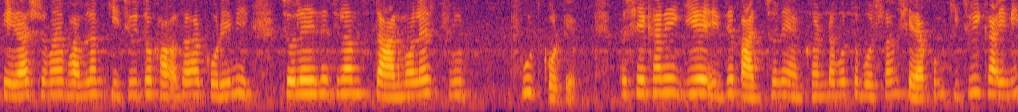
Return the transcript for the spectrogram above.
ফেরার সময় ভাবলাম কিছুই তো খাওয়া দাওয়া করিনি। চলে এসেছিলাম স্টার মলের ফ্রুট ফুড কোর্টে তো সেখানে গিয়ে এই যে পাঁচজনে এক ঘণ্টা মতো বসলাম, সেরকম কিছুই খাইনি।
